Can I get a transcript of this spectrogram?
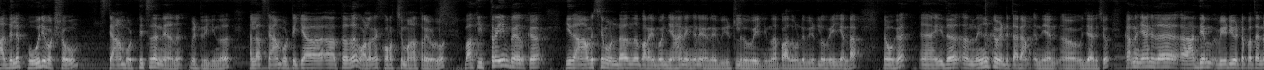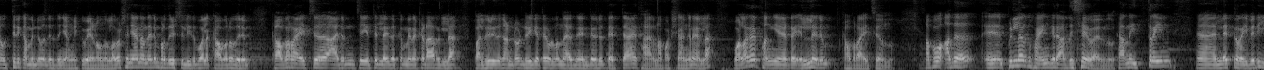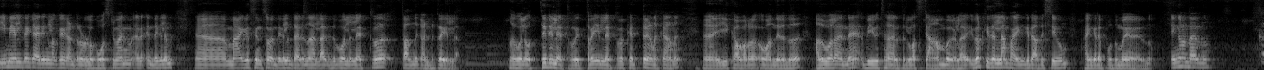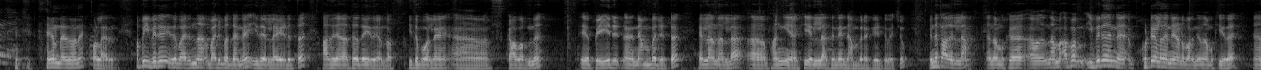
അതിൽ ഭൂരിപക്ഷവും സ്റ്റാമ്പ് ഒട്ടിച്ച് തന്നെയാണ് വിട്ടിരിക്കുന്നത്. അല്ല സ്റ്റാമ്പ് ഒട്ടിക്കാത്തത് വളരെ കുറച്ച് മാത്രമേ ഉള്ളൂ. ബാക്കി ഇത്രയും പേർക്ക് ഇത് ആവശ്യമുണ്ട് എന്ന് പറയുമ്പോൾ ഞാൻ എങ്ങനെയാണ് വീട്ടിൽ ഇത് ഉപയോഗിക്കുന്നത്? അപ്പോൾ അതുകൊണ്ട് വീട്ടിൽ ഉപയോഗിക്കേണ്ട. നമുക്ക് ഇത് നിങ്ങൾക്ക് വേണ്ടി തരാം എന്ന് ഞാൻ വിചാരിച്ചു. കാരണം ഞാനിത് ആദ്യം വീഡിയോ ഇട്ടപ്പോൾ തന്നെ ഒത്തിരി കമന്റ് വന്നിരുന്നു ഞങ്ങൾക്ക് വേണമെന്നുള്ളത്. പക്ഷേ ഞാൻ അന്നേരം പ്രതീക്ഷിച്ചില്ല ഇതുപോലെ കവർ വരും. കവർ അയച്ച് ആരും ചെയ്യത്തില്ല ഇതൊക്കെ മെനക്കെടാറില്ല. പലരും ഇത് കണ്ടുകൊണ്ടിരിക്കത്തേ ഉള്ളെന്നായിരുന്നു എന്റെ ഒരു തെറ്റായ ധാരണ. പക്ഷേ അങ്ങനെയല്ല വളരെ ഭംഗിയായിട്ട് എല്ലാവരും കവർ അയച്ചു തന്നു. അപ്പോൾ അത് പിള്ളേർക്ക് ഭയങ്കര അതിശയമായിരുന്നു. കാരണം ഇത്രയും ലെറ്റർ ഇവർ ഇമെയിലിന്റെ കാര്യങ്ങളൊക്കെ കണ്ടിട്ടുള്ളൂ. പോസ്റ്റ്മാൻ എന്തെങ്കിലും മാഗസിൻസോ എന്തെങ്കിലും തരുന്ന അല്ലാതെ ഇതുപോലെ ലെറ്റർ തന്ന് കണ്ടിട്ടേ ഇല്ല. അതുപോലെ ഒത്തിരി ലെറ്റർ ഇത്രയും ലെറ്റർ കെട്ട് കണക്കാണ് ഈ കവർ വന്നിരുന്നത്. അതുപോലെ തന്നെ വിവിധ തരത്തിലുള്ള സ്റ്റാമ്പുകൾ ഇവർക്കിതെല്ലാം ഭയങ്കര അതിശയവും ഭയങ്കര പുതുമയുമായിരുന്നു. എങ്ങനെ ഉണ്ടായിരുന്നു എങ്ങനെ ഉണ്ടായിരുന്നു കൊള്ളായിരുന്നു. അപ്പോൾ ഇവർ ഇത് വരുന്ന വരുമ്പം തന്നെ ഇതെല്ലാം എടുത്ത് അതിനകത്ത് ഇത് കണ്ടോ? ഇതുപോലെ കവറിന് പേര് നമ്പറിട്ട് എല്ലാം നല്ല ഭംഗിയാക്കി എല്ലാത്തിന്റെയും നമ്പരൊക്കെ ഇട്ട് വെച്ചു. എന്നിട്ട് അതെല്ലാം നമുക്ക് അപ്പം ഇവർ തന്നെ കുട്ടികൾ തന്നെയാണ് പറഞ്ഞത് നമുക്കിത്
